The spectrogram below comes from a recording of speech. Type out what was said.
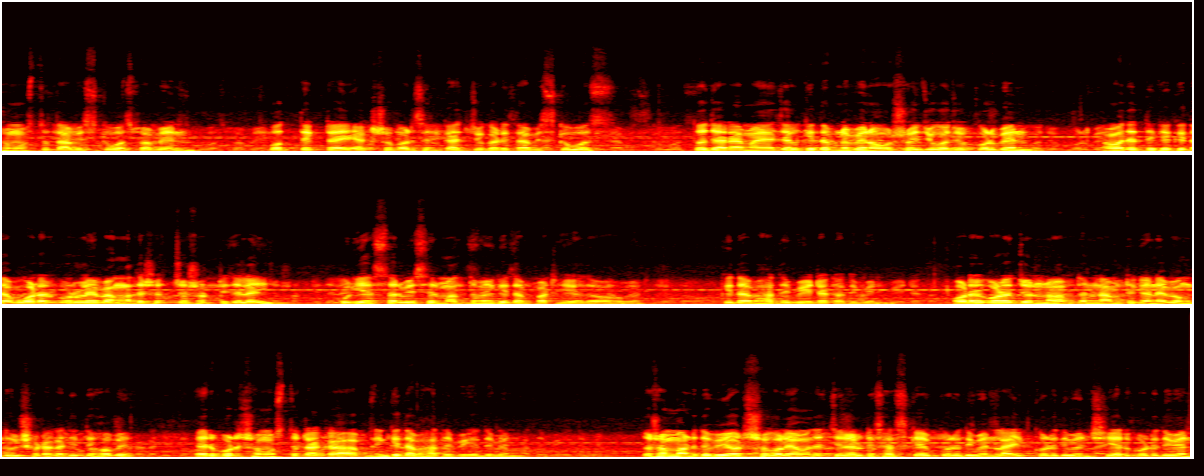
সমস্ত তাবিজ কবচ পাবেন, প্রত্যেকটাই একশো পার্সেন্ট কার্যকারী তাবিজ কবচ তো যারা মায়াজাল কিতাব নেবেন, অবশ্যই যোগাযোগ করবেন। আমাদের থেকে কিতাব অর্ডার করলে বাংলাদেশের চৌষট্টি জেলায় কুরিয়ার সার্ভিসের মাধ্যমে কিতাব পাঠিয়ে দেওয়া হবে। কিতাব হাতে পেয়ে টাকা দিবেন। অর্ডার করার জন্য আপনার নাম, ঠিকানা এবং দুইশো টাকা দিতে হবে। এরপরে সমস্ত টাকা আপনি কিতাব হাতে পেয়ে দেবেন। তো সম্মানিত ভিউয়ার্স সকলে আমাদের চ্যানেলটি সাবস্ক্রাইব করে দিবেন লাইক করে দিবেন শেয়ার করে দিবেন।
